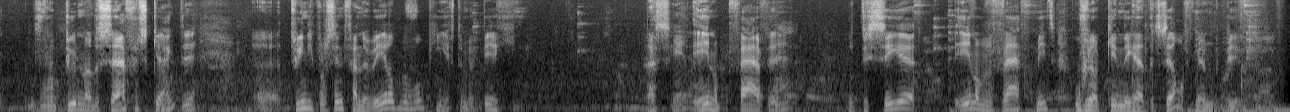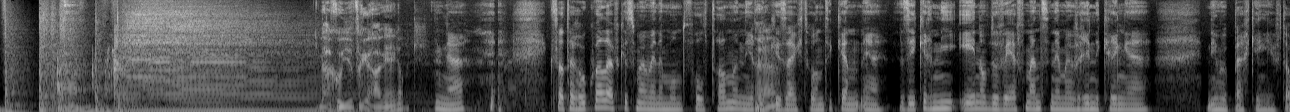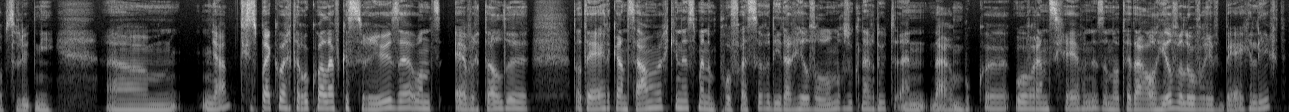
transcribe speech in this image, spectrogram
puur naar de cijfers kijkt, hè, eh 20% van de wereldbevolking heeft een beperking. Dat is Veel, hè? 1 op 5. Hè. Dat wil zeggen, 1 op de 5 mensen. Hoeveel kinderen jij er zelf met een beperking? Ja, goede vraag eigenlijk. Ja, ik zat daar ook wel even met mijn mond vol tanden, eerlijk Ja. gezegd. Want ik ken ja, zeker niet één op de vijf mensen in mijn vriendenkring die een beperking heeft. Absoluut niet. Ehm, ja, het gesprek werd er ook wel even serieus, hè, want hij vertelde dat hij eigenlijk aan het samenwerken is met een professor die daar heel veel onderzoek naar doet en daar een boek eh, over aan het schrijven is en dat hij daar al heel veel over heeft bijgeleerd.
